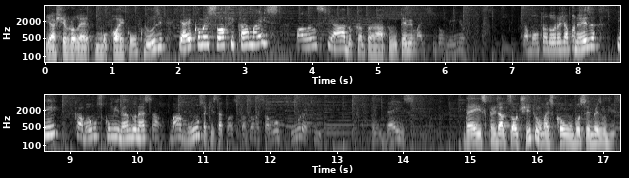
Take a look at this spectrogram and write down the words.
e a Chevrolet corre com o Cruze. E aí começou a ficar mais balanceado o campeonato, não teve mais esse domínio da montadora japonesa e acabamos culminando nessa bagunça que está a classificação, nessa loucura que tem 10, 10 candidatos ao título, mas como você mesmo disse,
